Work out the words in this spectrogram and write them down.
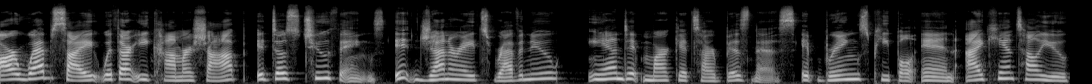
our website with our e commerce shop, it does two things it generates revenue and it markets our business. It brings people in. I can't tell you,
